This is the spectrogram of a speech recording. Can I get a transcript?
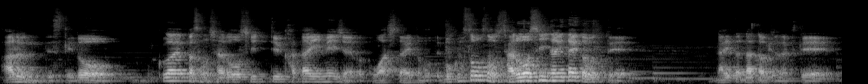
あるんですけど、僕はやっぱその社労士っていう硬いイメージはやっぱ壊したいと思って、僕もそもそも社労士になりたいと思って、なりた、なったわけじゃなくて、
